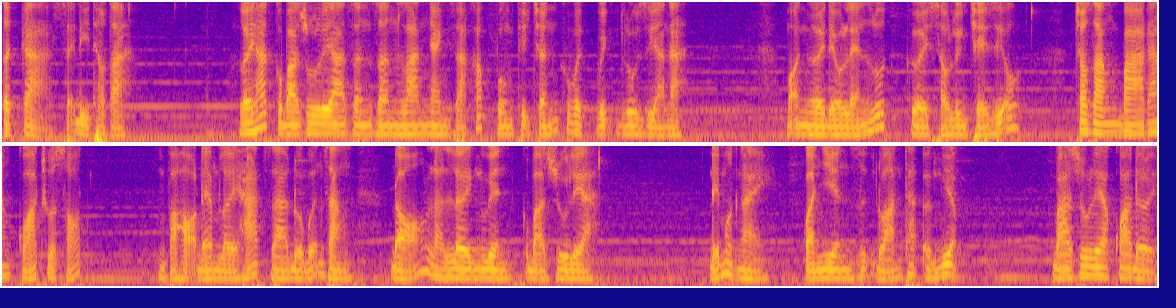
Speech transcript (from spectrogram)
tất cả sẽ đi theo ta. Lời hát của bà Julia dần dần lan nhanh ra khắp vùng thị trấn khu vực vịnh Louisiana. Mọi người đều lén lút cười sau lưng chế giễu, cho rằng bà đang quá chua xót. Và họ đem lời hát ra đùa bỡn rằng đó là lời nguyền của bà Julia. Đến một ngày, quả nhiên dự đoán đã ứng nghiệm. Bà Julia qua đời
